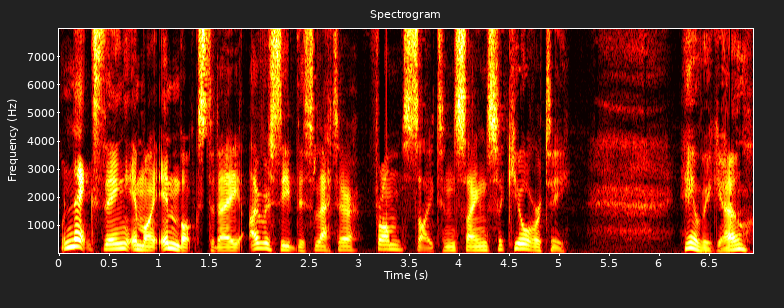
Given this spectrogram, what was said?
Well, next thing in my inbox today, I received this letter from Sight and Sound Security. Here we go.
